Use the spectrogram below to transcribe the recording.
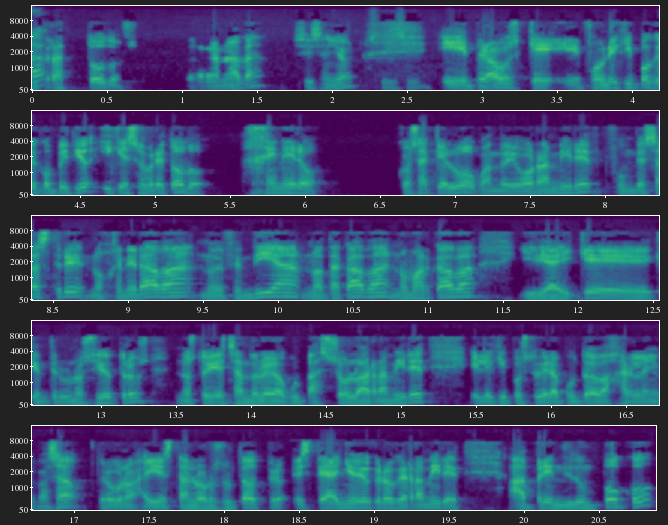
contra todos. ¿De Granada? Sí, señor. Eh, pero vamos, que eh, fue un equipo que compitió y que sobre todo generó. Cosa que luego cuando llegó Ramírez fue un desastre, no generaba, no defendía, no atacaba, no marcaba y de ahí que, entre unos y otros, no estoy echándole la culpa solo a Ramírez, el equipo estuviera a punto de bajar el año pasado. Pero bueno, ahí están los resultados. Pero este año yo creo que Ramírez ha aprendido un poco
